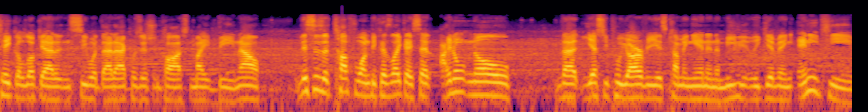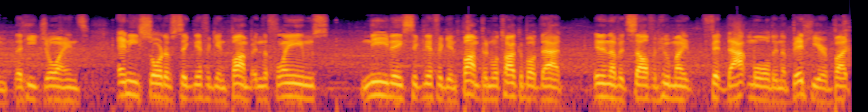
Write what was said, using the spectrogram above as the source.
take a look at it and see what that acquisition cost might be. Now, this is a tough one because, like I said, I don't know that Jesse Puljujarvi is coming in and immediately giving any team that he joins any sort of significant bump, and the Flames need a significant bump, and we'll talk about that in and of itself and who might fit that mold in a bit here. But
